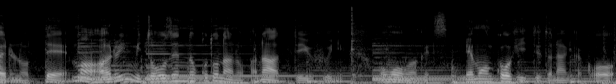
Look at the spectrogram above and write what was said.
えるのってまあある意味当然のことなのかなっていうふうに思うわけです。レモンコーヒーっていうとなんかこ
